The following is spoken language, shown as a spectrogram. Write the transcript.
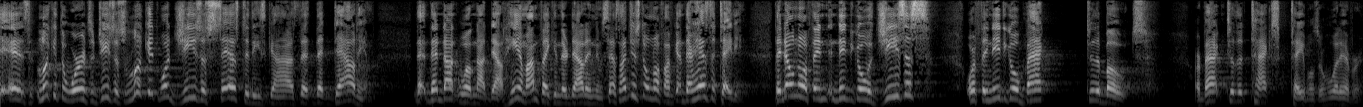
is look at the words of Jesus. Look at what Jesus says to these guys that, that doubt him. That, that not, well, not doubt him. I'm thinking they're doubting themselves. I just don't know if I've got, they're hesitating. They don't know if they need to go with Jesus or if they need to go back to the boats or back to the tax tables or whatever.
